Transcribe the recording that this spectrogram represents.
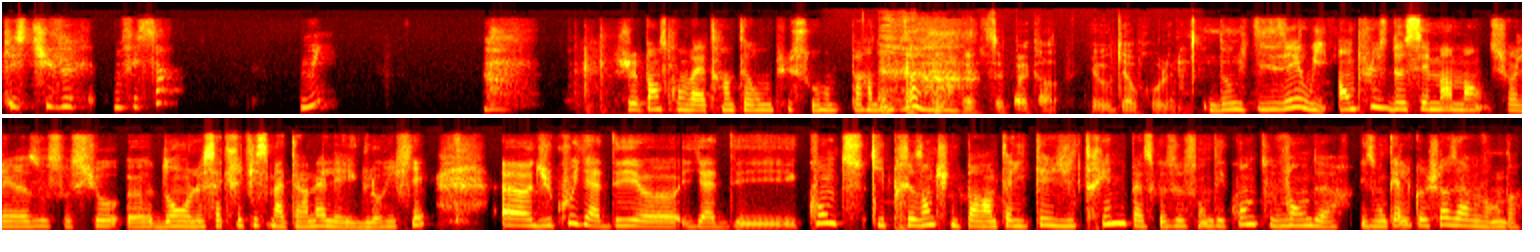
Qu'est-ce que tu veux? On fait ça? Oui? Je pense qu'on va être interrompu souvent. Pardon. C'est pas grave il n'y a aucun problème. Donc je disais, oui, en plus de ces mamans sur les réseaux sociaux euh, dont le sacrifice maternel est glorifié, euh, du coup, il y, a des, euh, il y a des comptes qui présentent une parentalité vitrine parce que ce sont des comptes vendeurs. Ils ont quelque chose à vendre.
